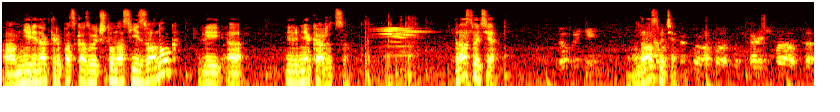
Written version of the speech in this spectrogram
А, Мне редакторы подсказывают, что у нас есть звонок, или, а, или мне кажется. Здравствуйте. Добрый день. Здравствуйте. Вот такой вопрос. Вот скажите, пожалуйста,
